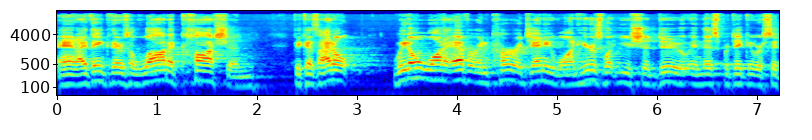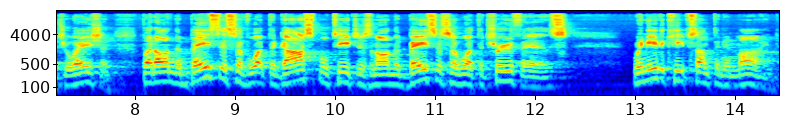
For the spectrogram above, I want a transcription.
And I think there's a lot of caution because I don't we don't want to ever encourage anyone, here's what you should do in this particular situation. But on the basis of what the gospel teaches and on the basis of what the truth is, we need to keep something in mind.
